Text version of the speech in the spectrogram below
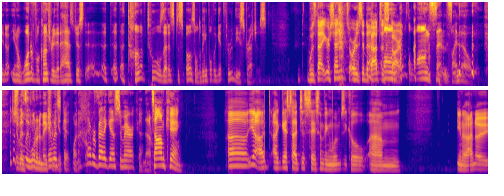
in, a, in a wonderful country that has just a, a, a ton of tools at its disposal to be able to get through these stretches. Was that your sentence, or is it about to Long- start? It was a long sentence, I know. I just really good. wanted to make It sure to was get good. that point across. Never bet against America. Never. Tom King. Uh, yeah, I, I guess I'd just say something whimsical. Um, you know, I know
